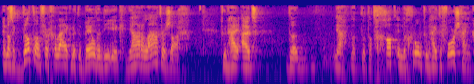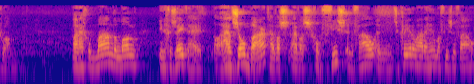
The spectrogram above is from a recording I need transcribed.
En als ik dat dan vergelijk met de beelden die ik jaren later zag, toen hij uit de, ja, dat, dat, dat gat in de grond, toen hij tevoorschijn kwam, waar hij gewoon maandenlang in gezeten heeft. Hij had zo'n baard, hij was, hij was gewoon vies en vuil en zijn kleren waren helemaal vies en vuil.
